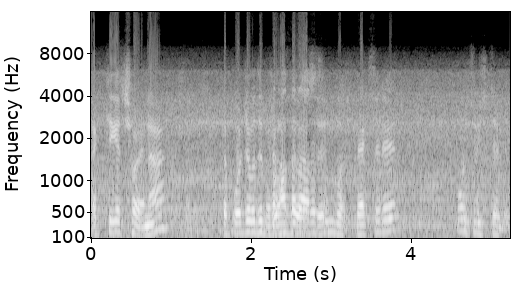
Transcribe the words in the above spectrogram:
এক থেকে ছয় না? এটা পর্যাপ্ত এটা হাতাটা সুন্দর। ব্যাক সাইডে পঞ্চাশ স্টাইলের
